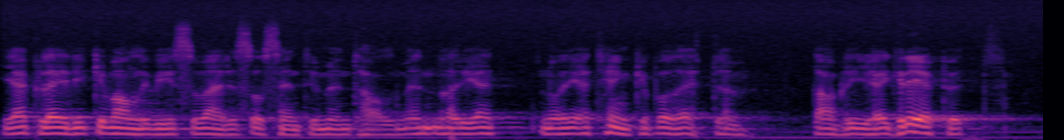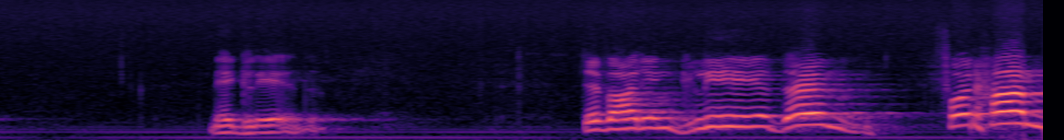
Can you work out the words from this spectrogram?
Jeg pleier ikke vanligvis å være så sentimental, men når jeg, når jeg tenker på dette, da blir jeg grepet med glede. Det var en glede for ham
